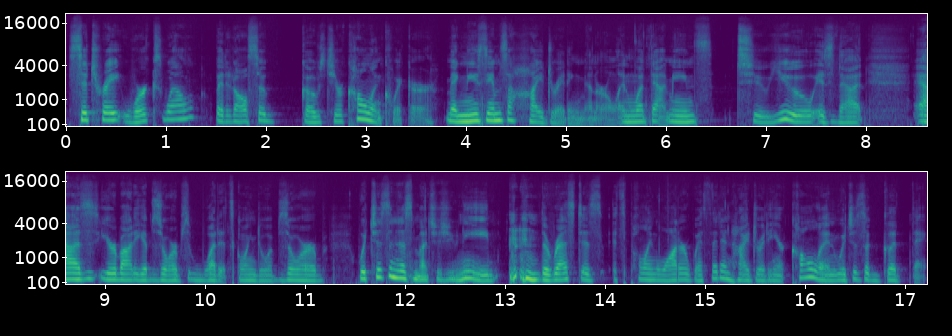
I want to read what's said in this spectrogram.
Citrate works well, but it also goes to your colon quicker. Magnesium is a hydrating mineral, and what that means to you is that as your body absorbs what it's going to absorb, which isn't as much as you need, the rest is it's pulling water with it and hydrating your colon, which is a good thing.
